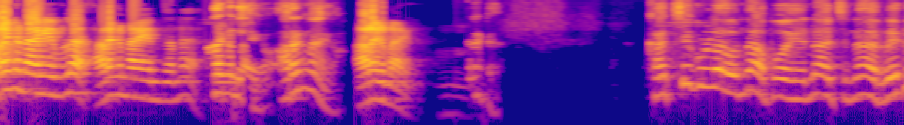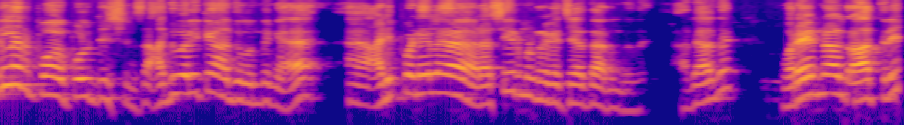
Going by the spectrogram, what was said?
அரங்கநாயகம்ல அரங்கநாயகம் தானே? அரங்கநாயகம் அரங்கநாயகம். அரங்கநாயகம். கட்சிக்குள்ள வந்து அப்போ என்ன ஆச்சுன்னா ரெகுலர் பொலிட்டிஷியன்ஸ் அது வரைக்கும் அது வந்துங்க அடிப்படையில் அடிப்படையில ரசிகர் மன்ற கட்சியா தான் இருந்தது. அதாவது ஒரே நாள் ராத்திரி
